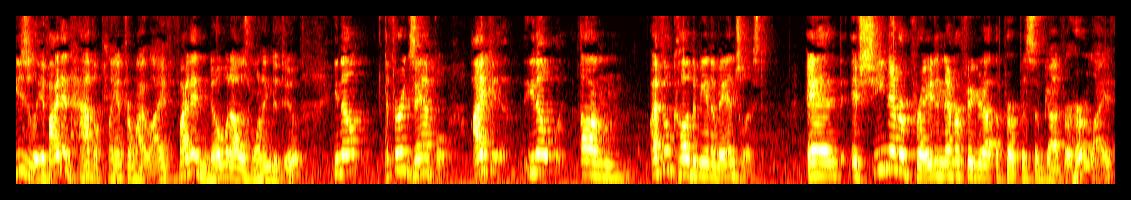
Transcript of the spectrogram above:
easily, if I didn't have a plan for my life, if I didn't know what I was wanting to do, you know, for example, I could, you know, um, I feel called to be an evangelist. And if she never prayed and never figured out the purpose of God for her life,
